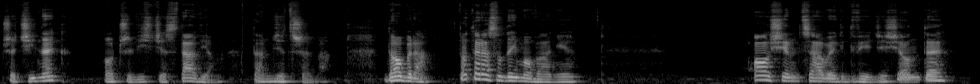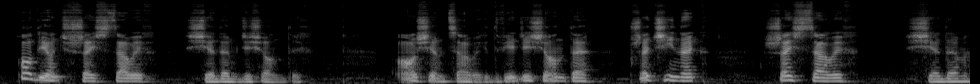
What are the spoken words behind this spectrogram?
Przecinek oczywiście stawiam tam, gdzie trzeba. Dobra, to teraz odejmowanie. 8,2 odjąć 6,7. 8,2 przecinek 6,7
